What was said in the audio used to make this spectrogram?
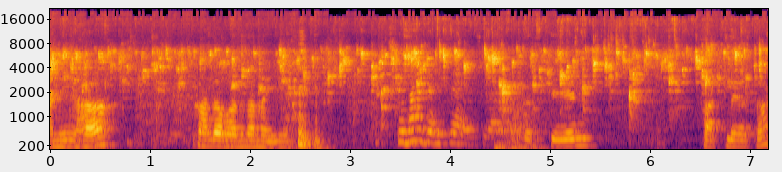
आणि हा कांदा भाजला नाही आहे तर तेल टाकलंय आता.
